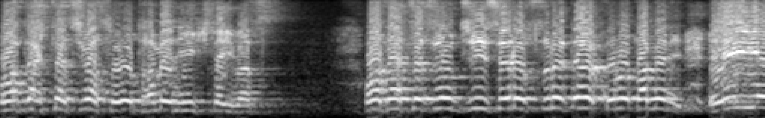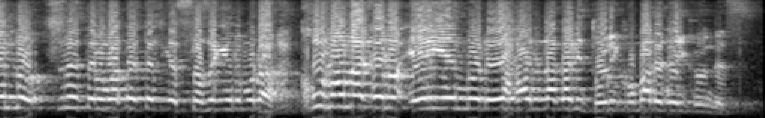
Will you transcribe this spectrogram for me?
私たちはそのために生きています。私たちの人生の全てはこのために永遠の全ての私たちが捧げるものはこの中の永遠の礼拝の中に取り込まれていくんです。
